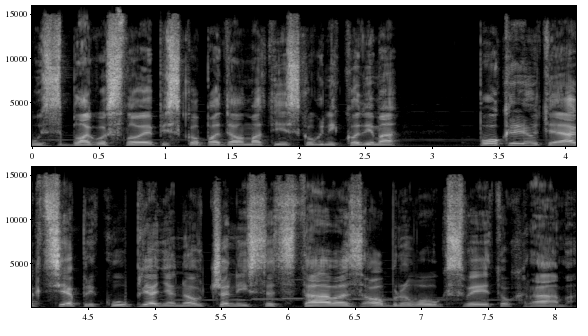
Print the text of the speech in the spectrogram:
Uz blagoslov episkopa Dalmatinskog Nikodima pokrenuta je akcija prikupljanja novčanih sredstava za obnovu ovog svetog hrama.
